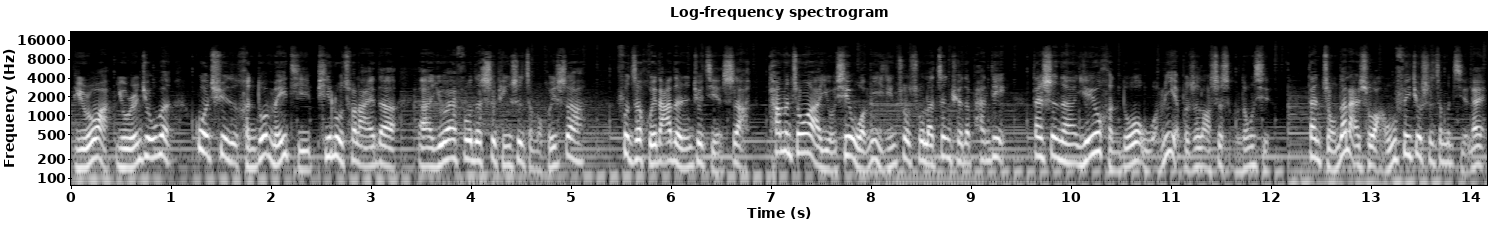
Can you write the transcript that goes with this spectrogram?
比如啊，有人就问，过去很多媒体披露出来的呃 UFO 的视频是怎么回事啊？负责回答的人就解释啊，他们中啊有些我们已经做出了正确的判定，但是呢也有很多我们也不知道是什么东西。但总的来说啊，无非就是这么几类。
